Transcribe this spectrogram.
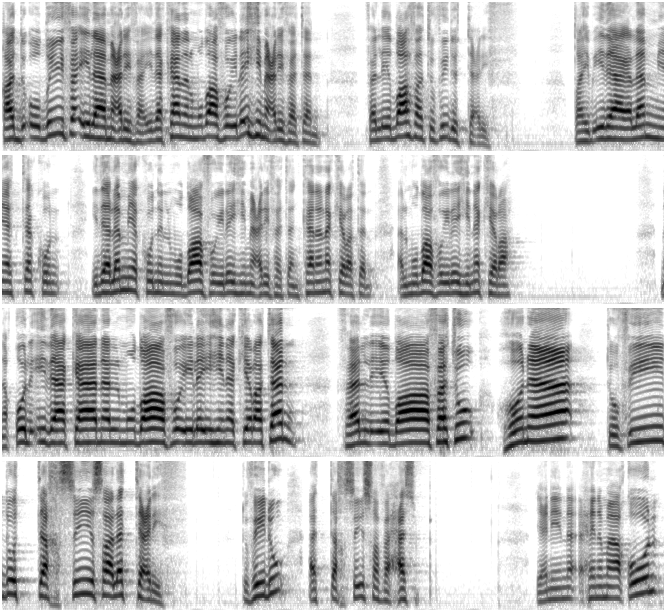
قد أضيف إلى معرفة. إذا كان المضاف إليه معرفة فالإضافة تفيد التعريف. طيب إذا لم تكن إذا لم يكن المضاف إليه معرفة كان نكرة. المضاف إليه نكرة. نقول إذا كان المضاف إليه نكرة فالإضافة هنا تفيد التخصيص لا التعريف. تفيد التخصيص فحسب. يعني حينما أقول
